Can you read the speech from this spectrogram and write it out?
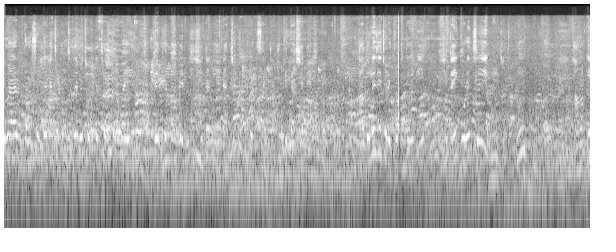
এবার দর্শকদের কাছে পৌঁছে যাবে ছবিটা ছবি সবাই দেখতে পাবেন সেটা নিয়ে ন্যাচারালি আদলে যে চরিত্রটা তৈরি, সেটাই করেছি। তখন আমাকে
